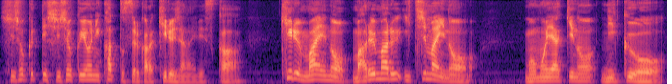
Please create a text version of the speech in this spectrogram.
試食って試食用にカットするから切るじゃないですか。切る前の丸々一枚の桃焼きの肉を、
